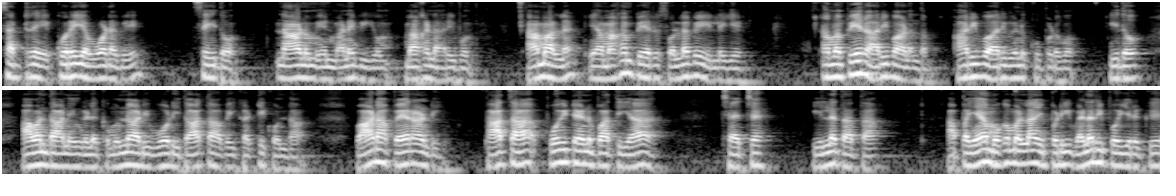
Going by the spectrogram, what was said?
சற்றே குறைய ஓடவே செய்தோம். நானும் என் மனைவியும் மகன் அறிவும். ஆமால்ல என் மகன் பேர் சொல்லவே இல்லையே. அவன் பேர் அறிவானந்தம். அறிவு அறிவுன்னு கூப்பிடுவோம். இதோ அவன்தான் எங்களுக்கு முன்னாடி ஓடி தாத்தாவை கட்டி கொண்டான். வாடா பேராண்டி. தாத்தா போயிட்டேன்னு பாத்தியா? சேச்சே இல்லை தாத்தா. அப்ப ஏன் முகமெல்லாம் இப்படி வெளறி போயிருக்கு?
